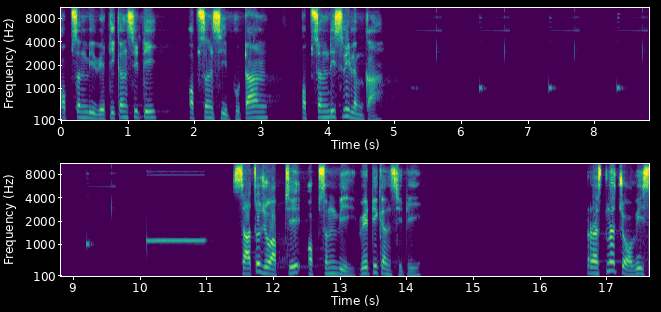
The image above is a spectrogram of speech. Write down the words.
option B Vatican City option C Bhutan option D Sri Lanka સાચો જવાબ છે ઓપ્શન બી વેટિકન સિટી પ્રશ્ન ચોવીસ,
